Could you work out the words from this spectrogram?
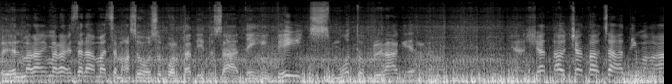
so yan maraming maraming salamat sa mga sumusuporta dito sa ating page motovlogger yan shout out shout out sa ating mga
